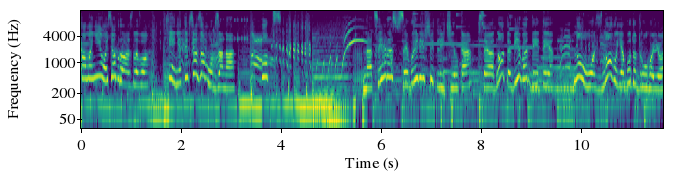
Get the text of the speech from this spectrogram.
А мені ось образливо. Ені, ти вся замурзана. Упс. На цей раз все вирішить лічилка. Все одно тобі водити. Ну ось знову я буду другою.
